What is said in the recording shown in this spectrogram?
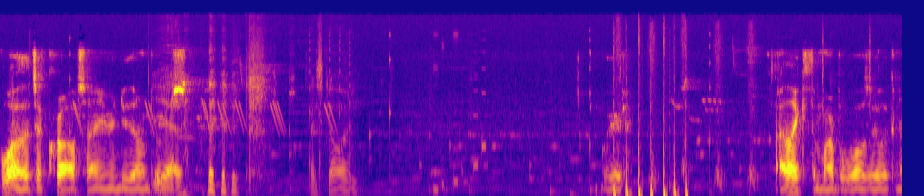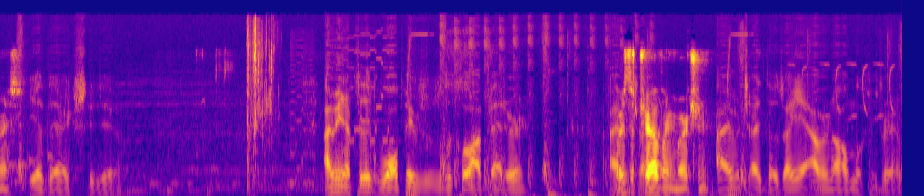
Whoa, that's a cross. I didn't even do that on Yeah. purpose. Let's going. Weird. I like the marble walls, they look nice. Yeah, they actually do. I mean, I feel like wallpapers would look a lot better. I Where's the traveling merchant? I haven't tried those out yet. I don't know. I'm looking for them.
